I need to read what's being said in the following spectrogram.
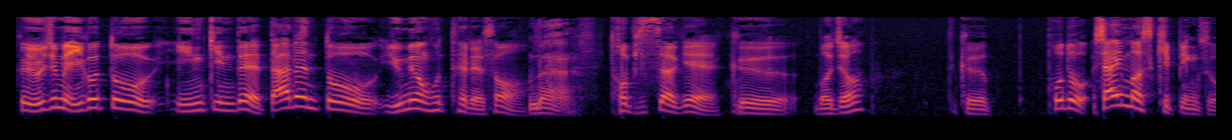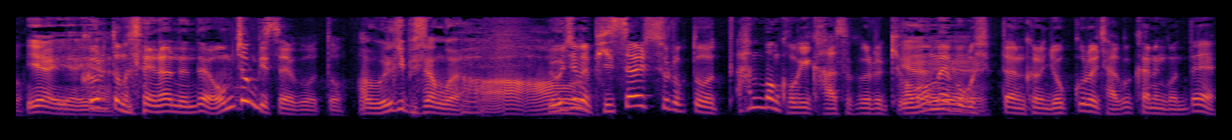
그 요즘에 이것도 인기인데 다른 또 유명 호텔에서 네. 더 비싸게 그 뭐죠? 그 포도 샤인머스킷 빙수. 예, 예, 예. 그걸 또 내놨는데 엄청 비싸요, 그것도. 아, 왜 이렇게 비싼 거야? 아우. 요즘에 비쌀수록 또 한 번 거기 가서 그걸 경험해 보고 예, 예. 싶다는 그런 욕구를 자극하는 건데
